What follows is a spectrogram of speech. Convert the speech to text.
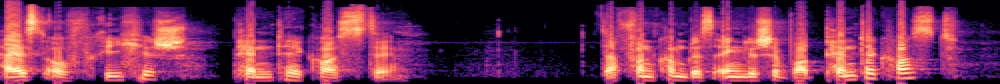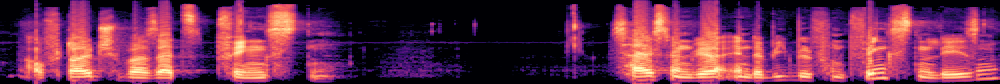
heißt auf Griechisch Pentekoste. Davon kommt das englische Wort Pentekost, auf Deutsch übersetzt Pfingsten. Das heißt, wenn wir in der Bibel von Pfingsten lesen,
